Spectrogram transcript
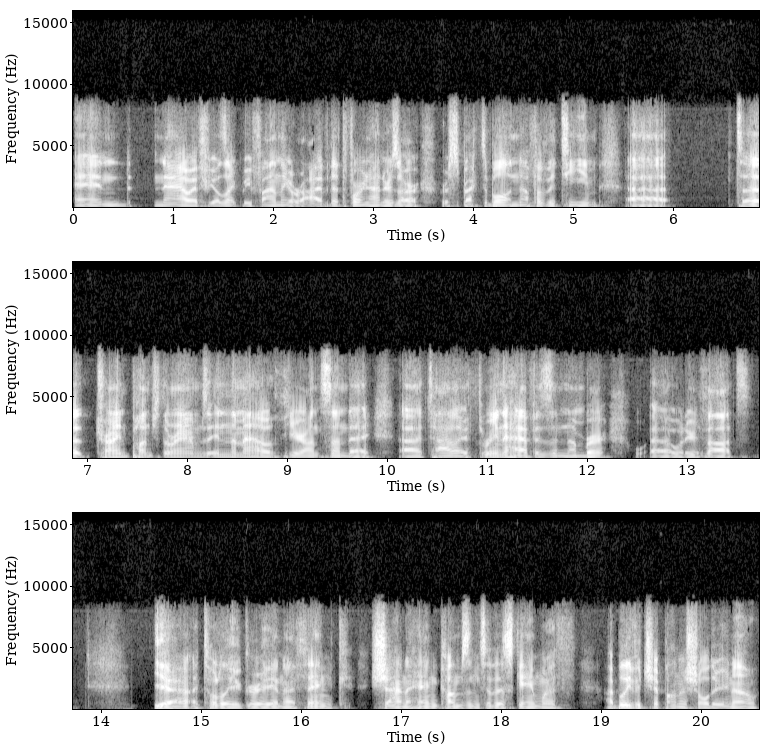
and now it feels like we finally arrived that the 49ers are respectable enough of a team uh, to try and punch the Rams in the mouth here on Sunday. Uh, Tyler, three and a half is the number. Uh, what are your thoughts? Yeah, I totally agree. And I think Shanahan comes into this game with, I believe, a chip on his shoulder. You know,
